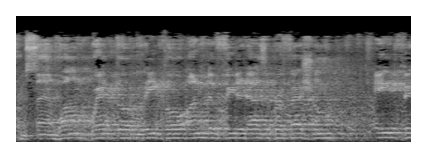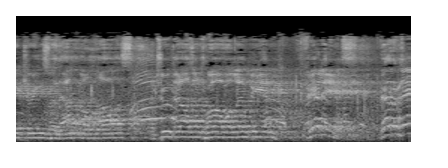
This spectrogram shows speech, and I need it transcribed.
from San Juan, Puerto Rico, undefeated as a professional, eight victories without a loss. The 2012 Olympian, Felix Verdejo.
